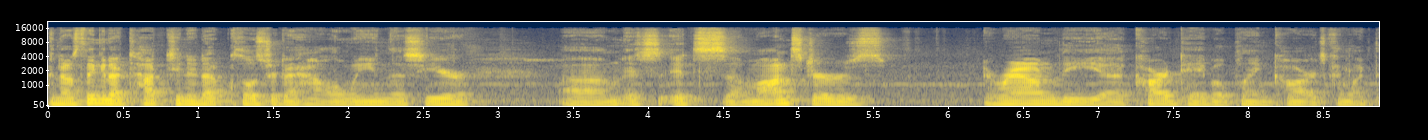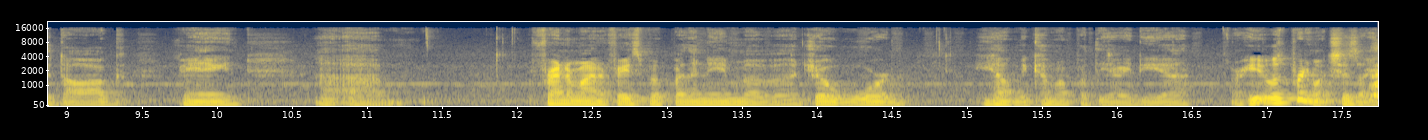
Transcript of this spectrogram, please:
And I was thinking of touching it up closer to Halloween this year. Um, it's it's uh, monsters around the uh, card table playing cards, kind of like the dog painting. Uh, um, a friend of mine on Facebook by the name of uh, Joe Ward, he helped me come up with the idea. Or he, it was pretty much his idea.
